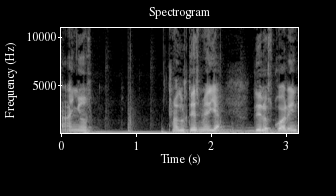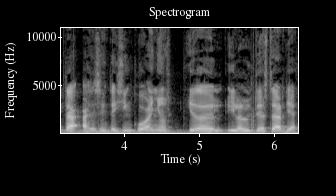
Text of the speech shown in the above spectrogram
años, adultez media, de los 40 a 65 años, y la, y la adultez tardía,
